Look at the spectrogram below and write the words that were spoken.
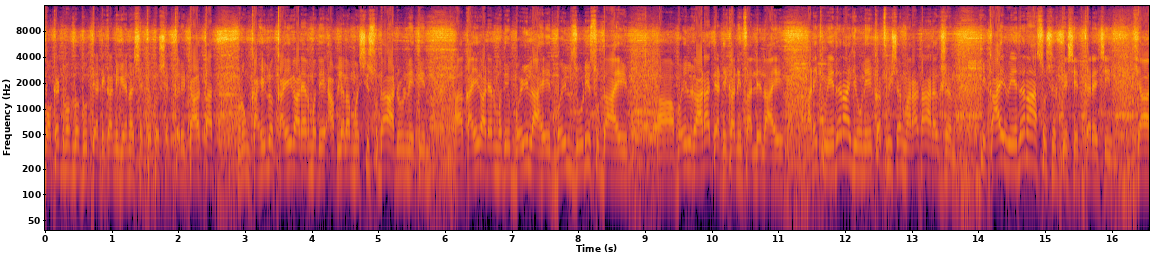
पॉकेटमधलं दूध त्या ठिकाणी घेणं शक्यतो शेतकरी टाळतात. म्हणून काही लोक काही गाड्यांमध्ये आपल्याला म्हशीसुद्धा आढळून येतील. काही गाड्यांमध्ये बैल आहेत बैल जोडीसुद्धा आहे बैलगाडा त्या ठिकाणी चाललेला आहे. आणि एक वेदना घेऊन एकच विषय मराठा आरक्षण की काय वेदना असू शकते शेतकऱ्याची ह्या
